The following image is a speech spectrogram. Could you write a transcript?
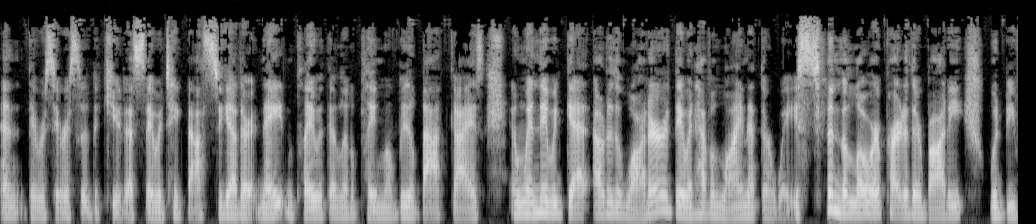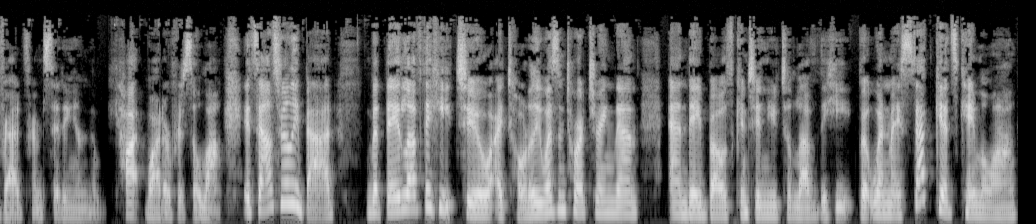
and they were seriously the cutest. They would take baths together at night and play with their little Playmobil bath guys. And when they would get out of the water, they would have a line at their waist and the lower part of their body would be red from sitting in the hot water for so long. It sounds really bad, but they love the heat too. I totally wasn't torturing them and they both continued to love the heat. But when my stepkids came along,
